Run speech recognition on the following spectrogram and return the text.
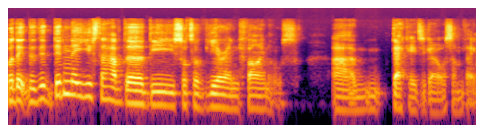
But they, they, didn't they used to have the the sort of year end finals um, decades ago or something?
